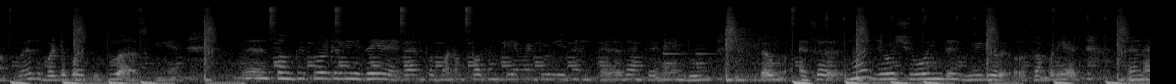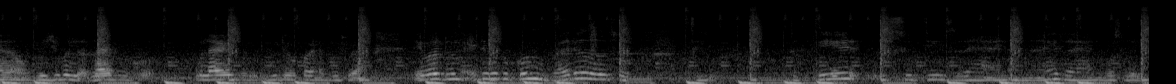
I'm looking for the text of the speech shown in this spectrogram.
up where the birthday boy people were asking and then Eh, some people telling there and some one person came into his and terrace and training and doing some as a no they were showing this video somebody had done a visual live live video kind of visual. They were doing it was going viral also. The, the way cities ran and I ran was like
